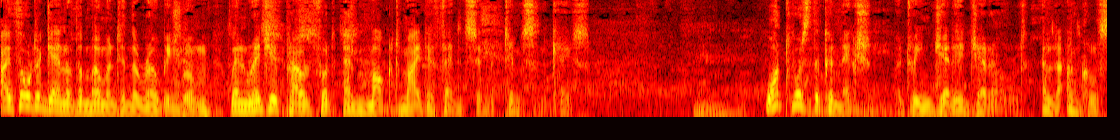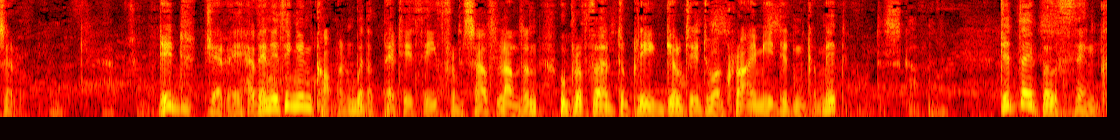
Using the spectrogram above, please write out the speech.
I thought again of the moment in the robing room when Reggie Proudfoot had mocked my defence in the Timson case. What was the connection between Jerry Gerald and Uncle Cyril? Did Jerry have anything in common with a petty thief from South London who preferred to plead guilty to a crime he didn't commit? Did they both think,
